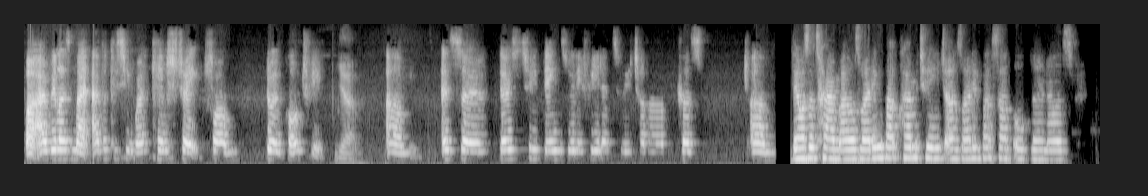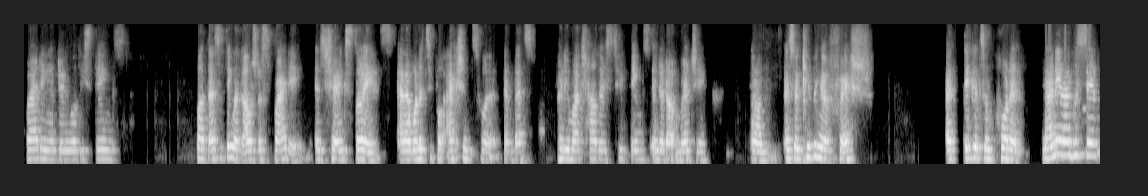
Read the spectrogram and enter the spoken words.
but I realized my advocacy work came straight from doing poetry. Yeah. Um, and so those two things really feed into each other because um, there was a time I was writing about climate change, I was writing about South Auckland, I was writing and doing all these things. But that's the thing, like I was just writing and sharing stories and I wanted to put action to it. And that's pretty much how those two things ended up merging. Um, and so keeping it fresh, I think it's important. 99%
